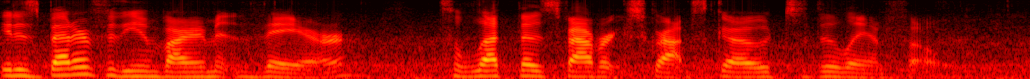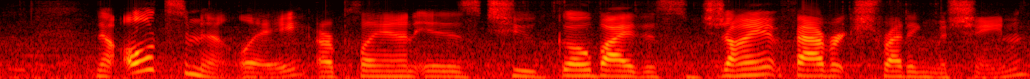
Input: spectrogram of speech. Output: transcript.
it is better for the environment there to let those fabric scraps go to the landfill. Now, ultimately, our plan is to go buy this giant fabric shredding machine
